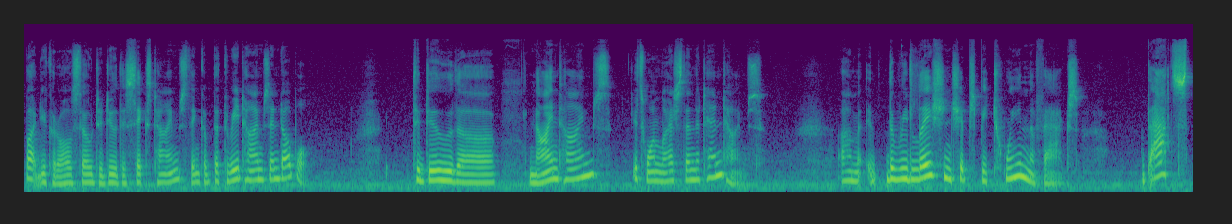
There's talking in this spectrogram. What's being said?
But you could also, to do the six times, think of the three times and double. To do the nine times, it's one less than the ten times. Um, the relationships between the facts, that's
